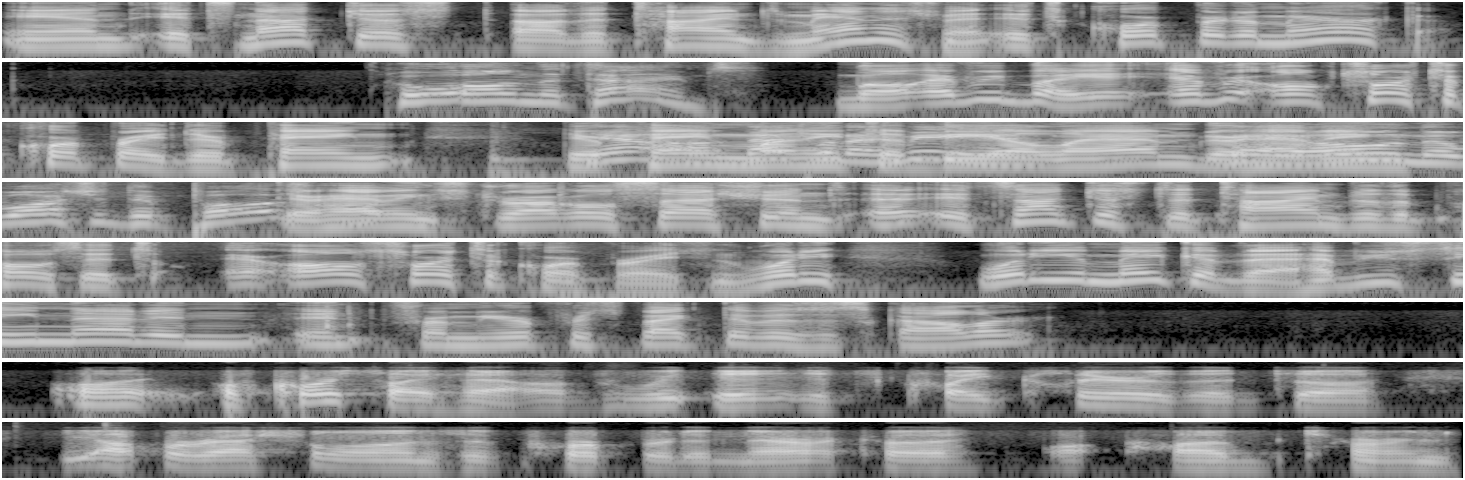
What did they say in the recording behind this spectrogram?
And it's not just uh, the Times management; it's corporate America. Who own the Times? Well, everybody, every all sorts of corporations, they're paying, they're yeah, paying money to I mean. BLM. They're they having own the Washington Post. They're having struggle sessions. Uh, it's not just the Times or the Post. It's all sorts of corporations. What do you, what do you make of that? Have you seen that in, in from your perspective as a scholar? Uh, of course, I have. We, it, it's quite clear that uh, the upper echelons of corporate America have turned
